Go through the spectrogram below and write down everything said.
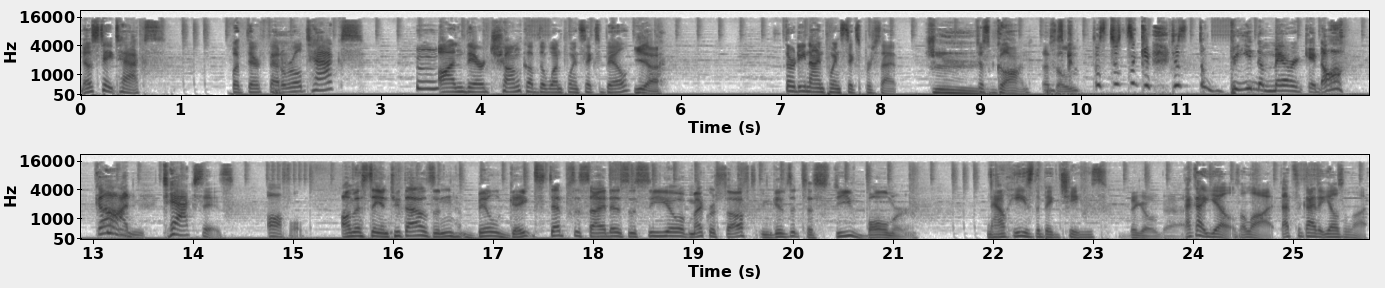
No state tax, but their federal tax on their chunk of the 1.6 bill, Yeah, 39.6%. Just gone. that's a just just just to be an American. Oh God, taxes awful. On this day in 2000, Bill Gates steps aside as the CEO of Microsoft and gives it to Steve Ballmer. Now he's the big cheese. Big old guy. That guy yells a lot. That's the guy that yells a lot.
